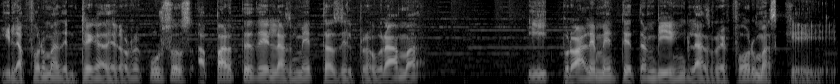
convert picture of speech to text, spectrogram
y la forma de entrega de los recursos, aparte de las metas del programa y probablemente también las reformas que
